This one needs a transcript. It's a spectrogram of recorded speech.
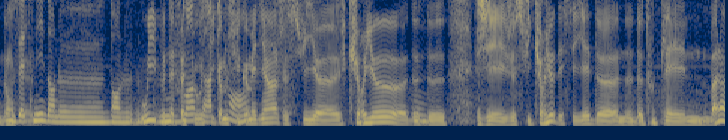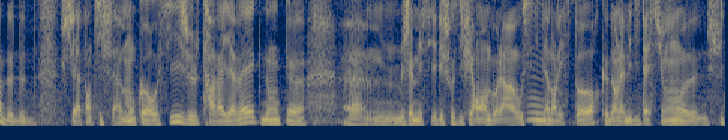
Vous êtes euh, mis dans le dans le. Oui, peut-être parce que aussi, comme je suis hein. comédien, je suis euh, curieux de, mm. de je suis curieux d'essayer de, de, toutes les voilà. De, je suis attentif à mon corps aussi. Je travaille avec, donc j'aime essayer des choses différentes. Voilà, aussi mm. bien dans les sports que dans la méditation. je suis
